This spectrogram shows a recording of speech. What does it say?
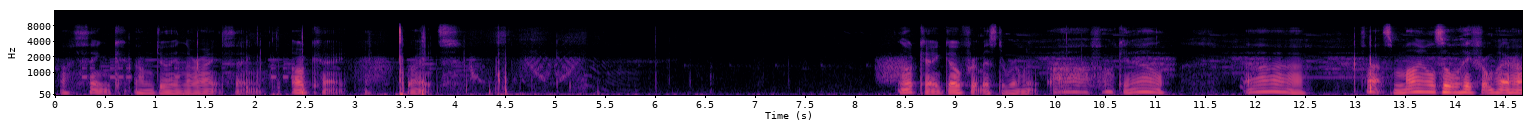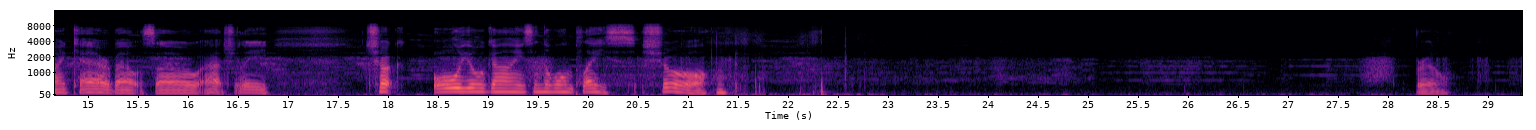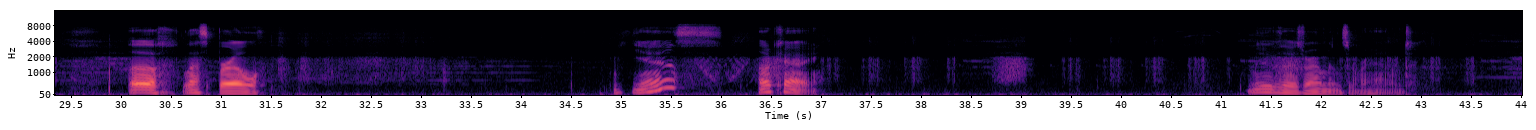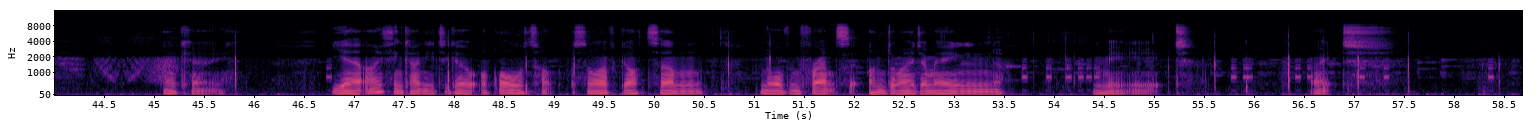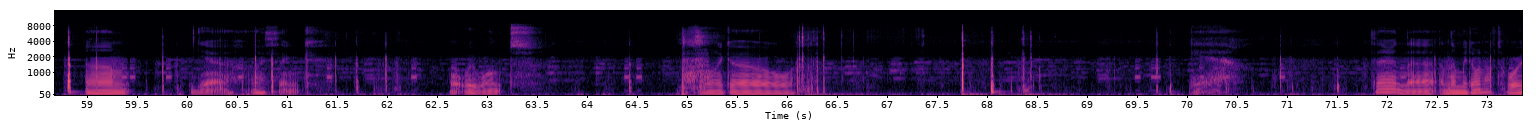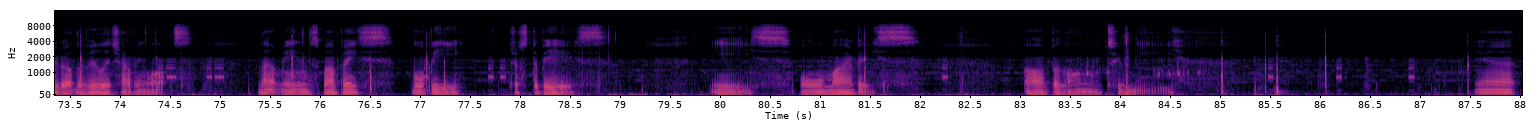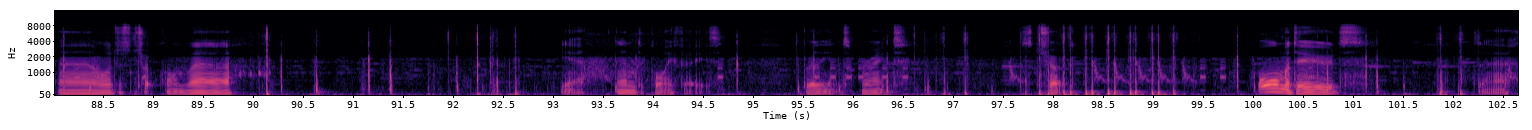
I think I'm doing the right thing. Okay, right. Okay, go for it, Mr. Roman. Ah, oh, fucking hell. Ah, that's miles away from where I care about, so actually, chuck all your guys in the one place, sure. Brill. Ugh, less Brill. Yes? Okay. Move those Romans around. Okay. Yeah, I think I need to go up all the top so I've got um, northern France under my domain. Meet. Right. Um, yeah, I think what we want we want to go yeah there and there and then we don't have to worry about the village having lots that means my base will be just a base. Yes, all my base all belong to me. Yeah, and we'll just chuck one there. Yeah, and deploy phase. Brilliant, right. Let's chuck all my dudes there.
